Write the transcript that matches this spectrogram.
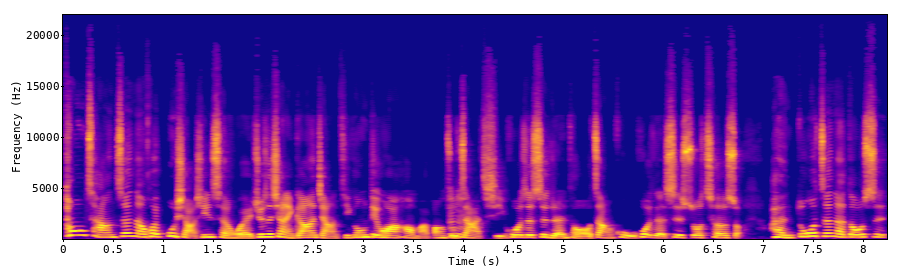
通常真的会不小心成为，就是像你刚刚讲，提供电话号码帮助诈欺，或者是人头账户，或者是说车手，很多真的都是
